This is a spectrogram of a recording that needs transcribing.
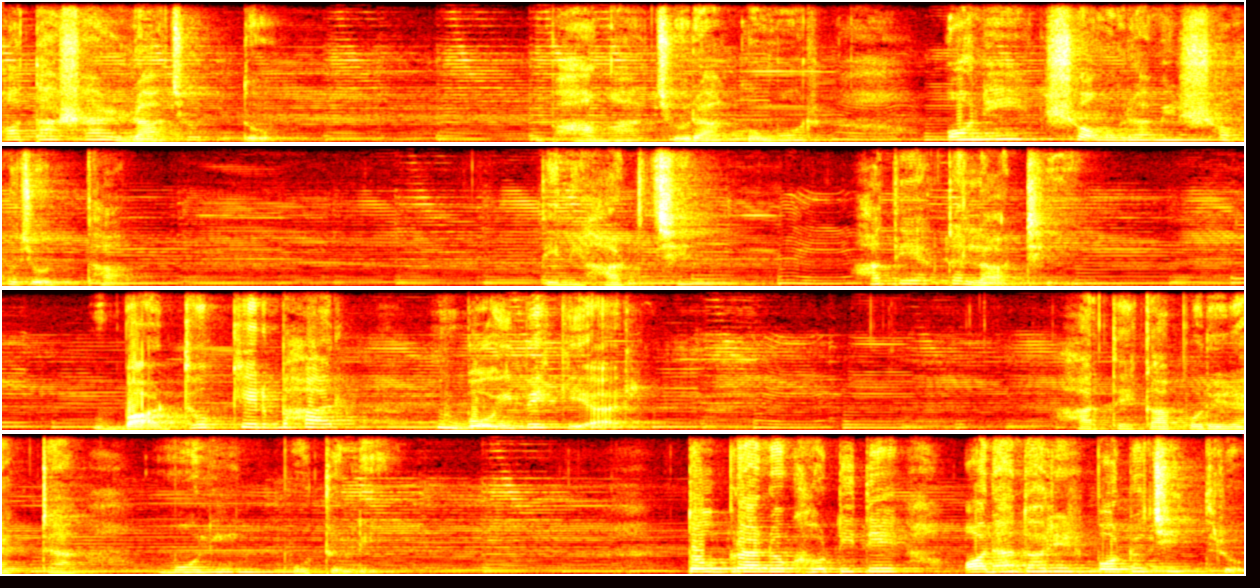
হতাশার রাজত্ব। ভাঙা চূড়া কোমর অনেক সংগ্রামের সহযোদ্ধা। তিনি হাঁটছেন, হাতে একটা লাঠি। বার্ধক্যের ভার বইবে কি আর? হাতে কাপড়ের একটা মলিন পুটুলি। তোবড়ানো ঘটিতে অনাদরের পটচিত্র।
